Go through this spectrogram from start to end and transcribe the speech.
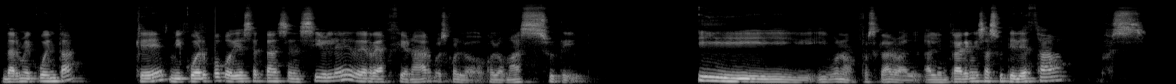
darme cuenta que mi cuerpo podía ser tan sensible de reaccionar pues con lo, con lo más sutil. Y, y, bueno, pues claro, al, al entrar en esa sutileza, pues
